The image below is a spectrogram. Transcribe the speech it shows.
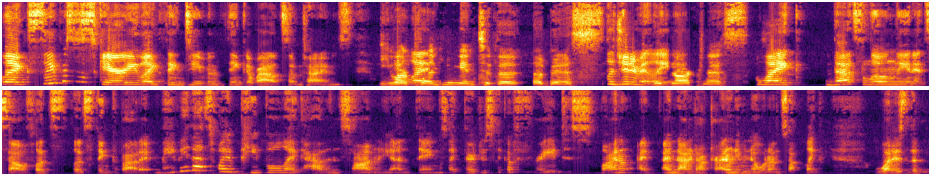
like sleep is a scary like thing to even think about sometimes. You but, are like, plunging into the abyss. Legitimately. The darkness. Like that's lonely in itself. Let's let's think about it. Maybe that's why people like have insomnia and things. Like they're just like afraid to. Well, I don't. I, am not a doctor. I don't even know what insom- like what is the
